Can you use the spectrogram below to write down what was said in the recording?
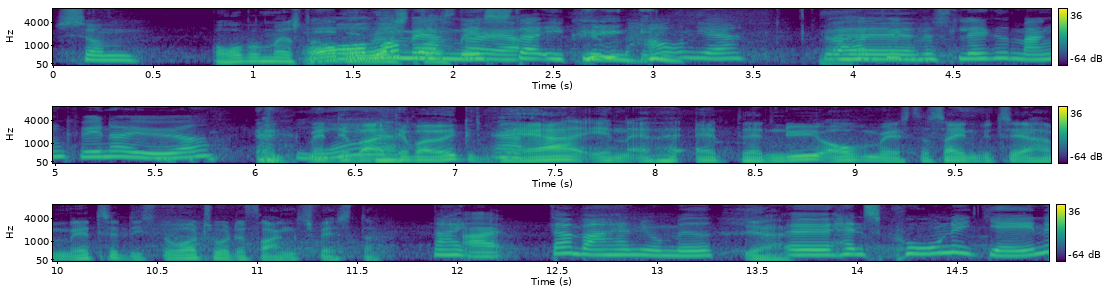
som Overborgmester. Overborgmester. overborgmester i København, ja. Ja, han Øh, fik vist slikket mange kvinder i øret. Men, men Ja. det, var, det var jo ikke værre, end at, at den nye overborgmester så inviterer ham med til de store Tour de France-fester. Nej, Nej. der var han jo med. Ja. Øh, hans kone Jane,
